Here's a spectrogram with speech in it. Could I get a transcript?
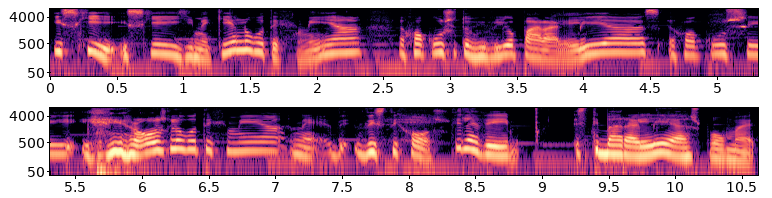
Ισχύει. Ισχύει η γυναικεία λογοτεχνία. Έχω ακούσει το βιβλίο Παραλίας. Έχω ακούσει η ροζ λογοτεχνία. Ναι, δυστυχώς. Δηλαδή, στην παραλία, ας πούμε,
